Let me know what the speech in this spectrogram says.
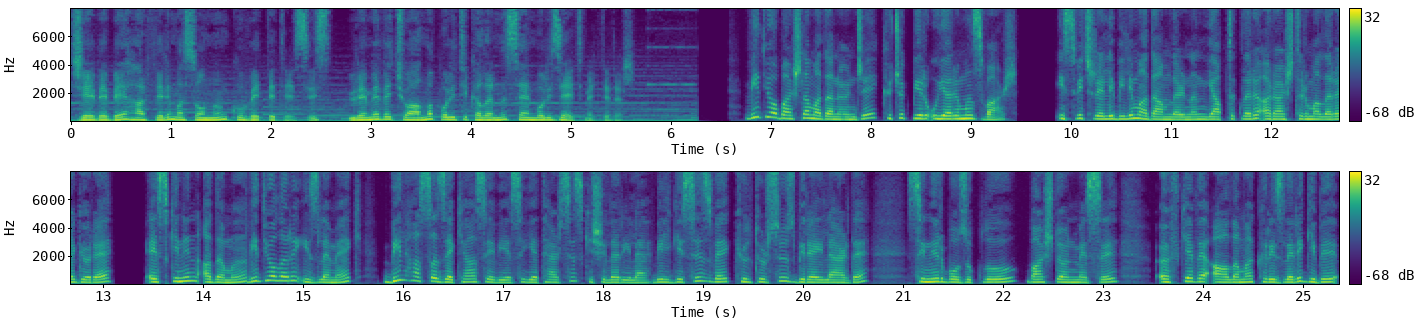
J ve B harfleri masonluğun kuvvetli tesis, üreme ve çoğalma politikalarını sembolize etmektedir. Video başlamadan önce küçük bir uyarımız var. İsviçreli bilim adamlarının yaptıkları araştırmalara göre, eskinin adamı videoları izlemek, bilhassa zeka seviyesi yetersiz kişiler ile bilgisiz ve kültürsüz bireylerde, sinir bozukluğu, baş dönmesi, öfke ve ağlama krizleri gibi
